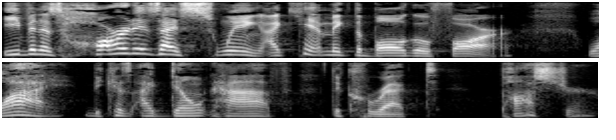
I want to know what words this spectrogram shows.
even as hard as I swing, I can't make the ball go far. Why? Because I don't have the correct posture.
